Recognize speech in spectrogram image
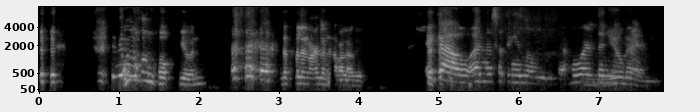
Hindi mo mukhang hook yun. Dapat pala nakagano ka lagi. Ikaw, ano sa tingin mo, Wilda? Who are the new men?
